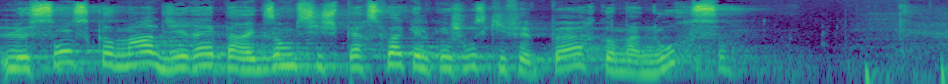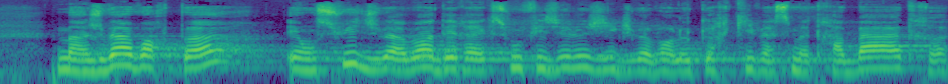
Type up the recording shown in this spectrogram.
le sens commun dirait, par exemple, si je perçois quelque chose qui fait peur, comme un ours, ben, je vais avoir peur et ensuite je vais avoir des réactions physiologiques. Je vais avoir le cœur qui va se mettre à battre,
